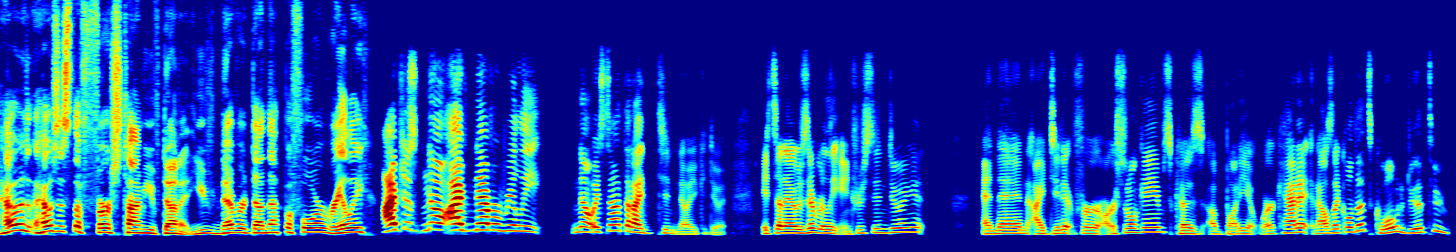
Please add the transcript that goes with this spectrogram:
How is how is this the first time you've done it? You've never done that before, really? I've just no, I've never really no, it's not that I didn't know you could do it. It's that I was never really interested in doing it. And then I did it for Arsenal games because a buddy at work had it, and I was like, "Oh, that's cool. I'm gonna do that too."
